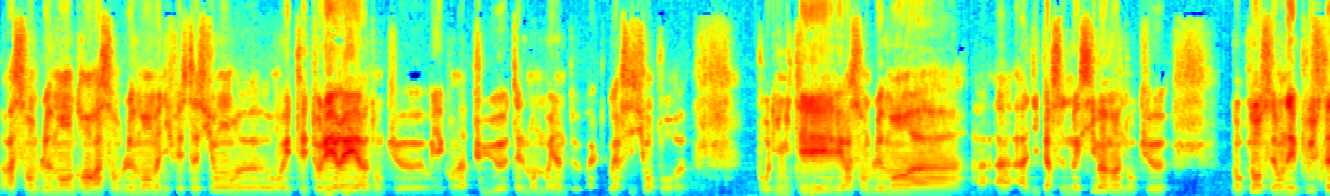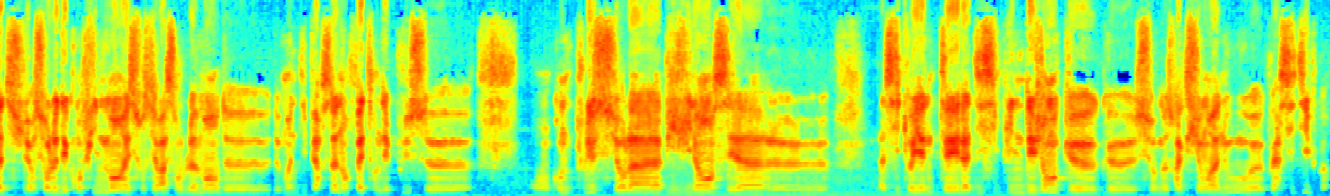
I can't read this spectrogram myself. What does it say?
rassemblements, grands rassemblements, manifestations euh, ont été tolérés. Hein. donc, vous voyez qu'on n'a plus tellement de moyens de coercition pour pour limiter les, les rassemblements à, à, à, 10 personnes maximum. Hein. donc donc non, c'est on est plus là-dessus sur le déconfinement et sur ces rassemblements de, de moins de 10 personnes. En fait, on est plus, on compte plus sur la, la vigilance et la, la citoyenneté, la discipline des gens que, que sur notre action à nous euh, coercitive. Quoi.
